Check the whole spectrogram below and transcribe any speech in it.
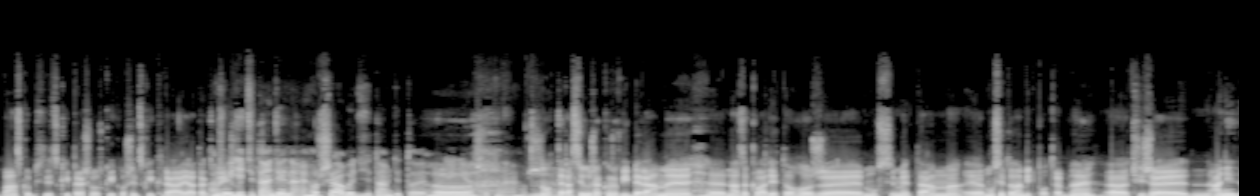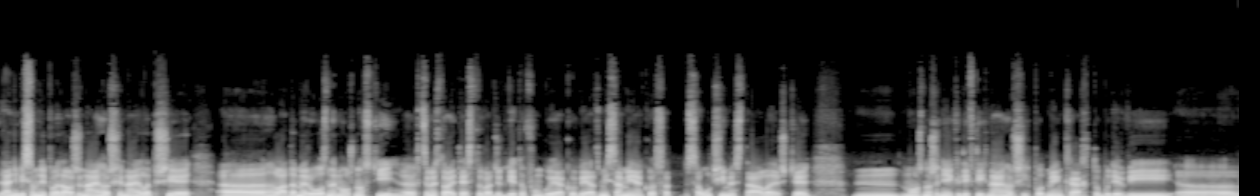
bansko Prešovský, Košický kraj a tak a sme že išli... idete tam, kde je najhoršie, alebo idete tam, kde to je, uh, je najhoršie? No teraz si už akože vyberáme eh, na základe toho, že musíme tam, eh, musí to tam byť potrebné, eh, čiže ani, ani by som nepovedal, že najhoršie, najlepšie, hľadáme rôzne možnosti, chceme to aj testovať, že kde to funguje ako viac, my sami ako sa, sa učíme stále ešte. Mm, možno, že niekedy v tých najhorších lepších podmienkach to bude vy, uh,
